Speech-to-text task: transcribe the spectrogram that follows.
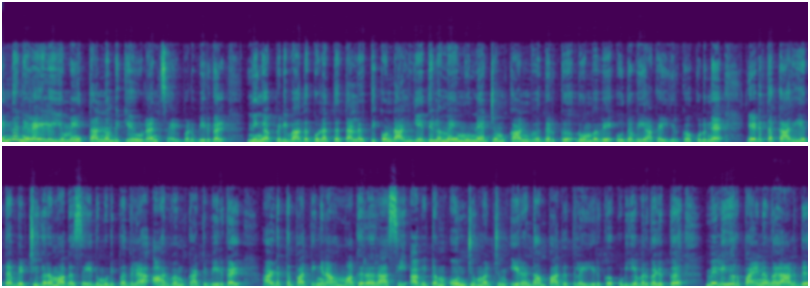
எந்த நிலையிலையுமே தன்னம்பிக்கையுடன் செயல்படுவீர்கள். நீங்க பிடிவாத குணத்தை தளர்த்தி கொண்டால் எதிலுமே முன்னேற்றம் காண்பதற்கு ரொம்பவே உதவியாக இருக்க கொடுங்க. எடுத்த காரியத்தை வெற்றிகரமாக செய்து முடிப்பதில் ஆர்வம் காட்டுவீர்கள். அடுத்து பார்த்தீங்கன்னா மகர ராசி அவிட்டம் ஒன்று மற்றும் இரண்டாம் பாதத்தில் இருக்கக்கூடியவர்களுக்கு வெளியூர் பயணங்களானது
